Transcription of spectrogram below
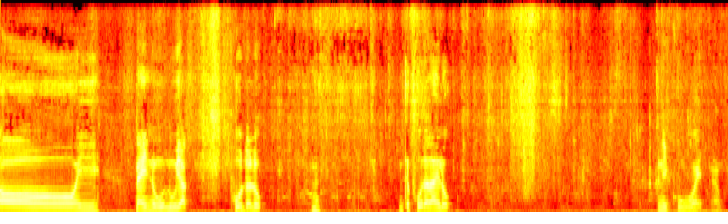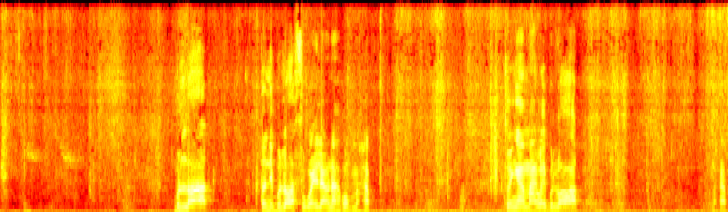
ร่อย ไหนหนูหนูอยาก พูดเหรอลูกหึหนูจะพูดอะไรลูก อันนี้กล้วยนะครับ บุญรอด ตอนนี้บุญรอดสวยแล้วนะครับผมนะครับ สวยงามมากเลยบุญรอดนะครับ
